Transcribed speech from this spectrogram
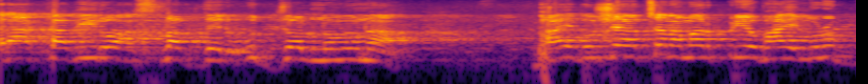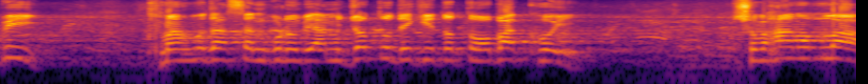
এরা কাবির ও আসলাফদের উজ্জ্বল নমুনা। ভাই বসে আছেন আমার প্রিয় ভাই মুরব্বী মাহমুদ হাসান গুনবী আমি যত দেখি তত অবাক হই। সুবহান আল্লাহ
